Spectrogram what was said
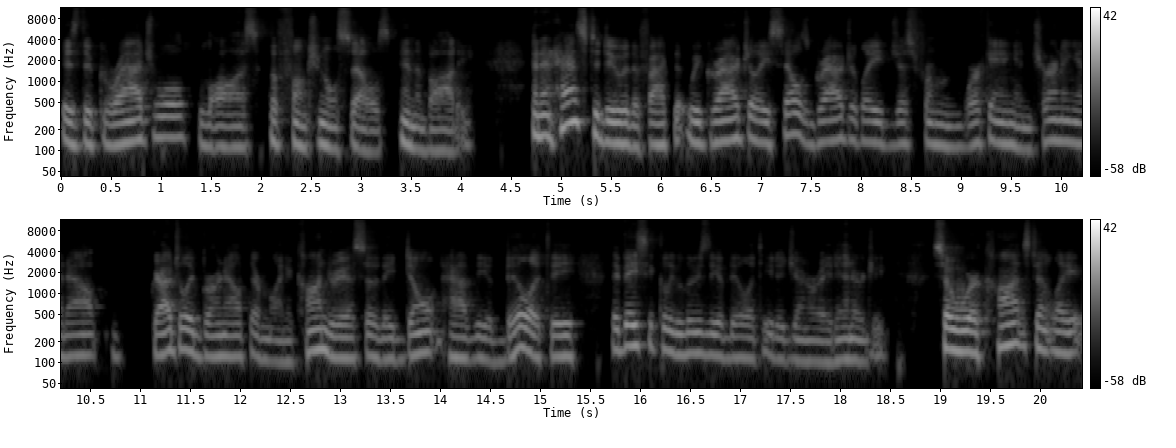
is the gradual loss of functional cells in the body. And it has to do with the fact that we gradually, cells gradually just from working and churning it out, gradually burn out their mitochondria so they don't have the ability, they basically lose the ability to generate energy. So we're constantly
